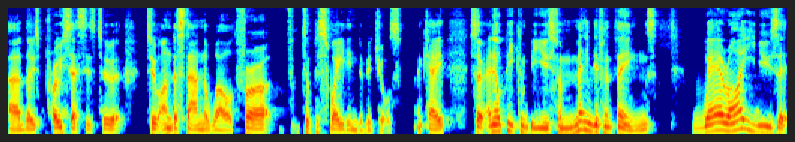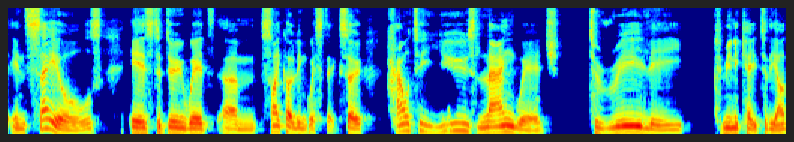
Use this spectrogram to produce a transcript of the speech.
uh, those processes to to understand the world for to persuade individuals. Okay, so NLP can be used for many different things. Where I use it in sales is to do with um, psycholinguistics. So how to use language to really communicate to the uh,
